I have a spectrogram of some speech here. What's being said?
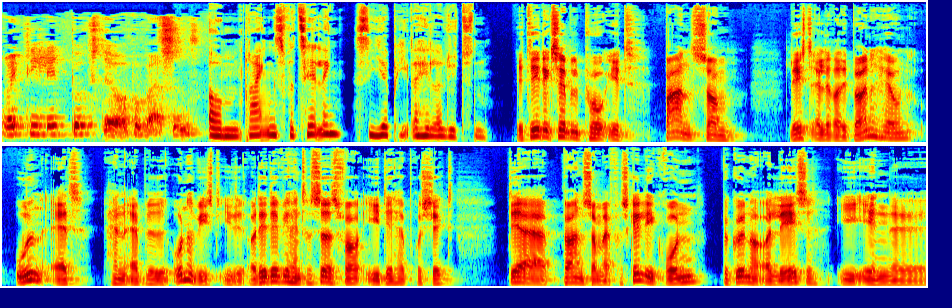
rigtig lidt bogstaver på hver side. Om drengens fortælling siger Peter Heller Lytzen. Ja, det er et eksempel på et barn, som læste allerede i børnehaven, uden at han er blevet undervist i det. Og det er det, vi har interesseret os for i det her projekt. Det er børn, som af forskellige grunde begynder at læse i en øh,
